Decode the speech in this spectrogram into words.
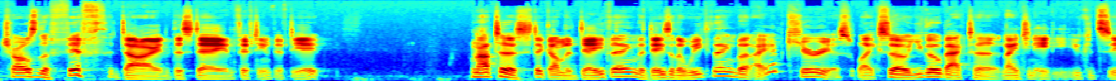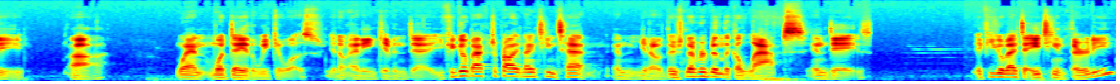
Charles V died this day in 1558. not to stick on the day thing, the days of the week thing, but I am curious. Like, so you go back to 1980, you could see uh, when what day of the week it was. You know, any given day. You could go back to probably 1910, and you know, there's never been like a lapse in days. If you go back to 1830,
